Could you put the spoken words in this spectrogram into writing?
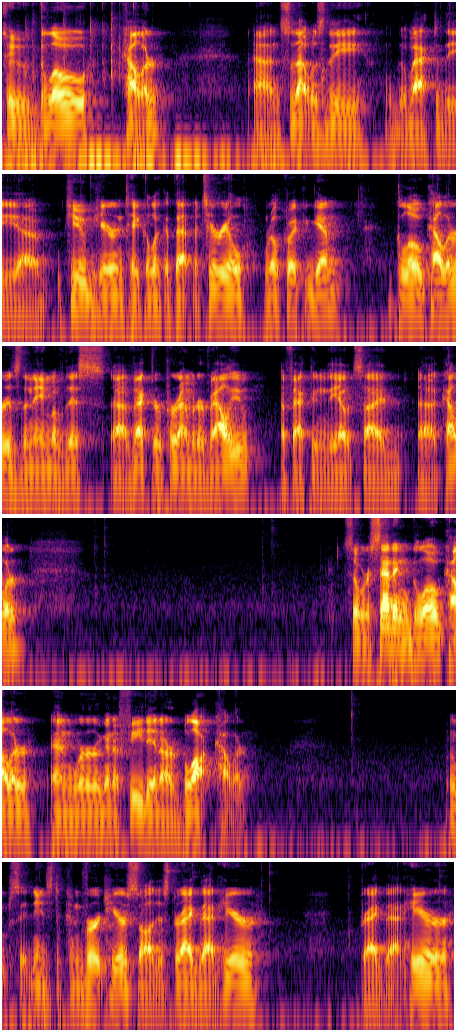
to glow color. And so that was the, we'll go back to the uh, cube here and take a look at that material real quick again. Glow color is the name of this uh, vector parameter value affecting the outside uh, color. So we're setting glow color and we're going to feed in our block color. Oops, it needs to convert here, so I'll just drag that here, drag that here,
